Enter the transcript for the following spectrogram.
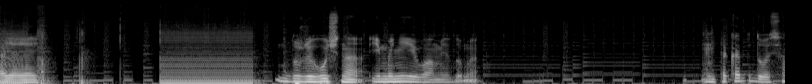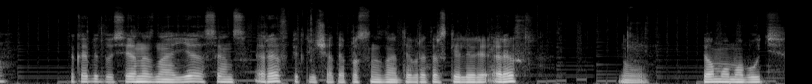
Ай-яй-яй. Дуже гучно і мені, і вам, я думаю. М, Така бідося. Така бідося. Я не знаю, є сенс RF підключати, я просто не знаю, де в ретроскейлері RF. Ну, в цьому, мабуть.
